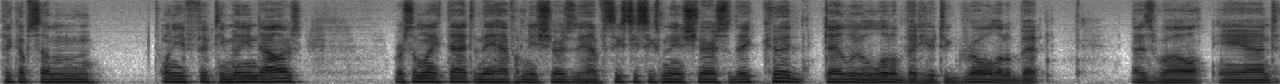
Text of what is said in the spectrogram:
pick up some 20, 50 million dollars or something like that. And they have how many shares? They have 66 million shares. So they could dilute a little bit here to grow a little bit as well. And,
